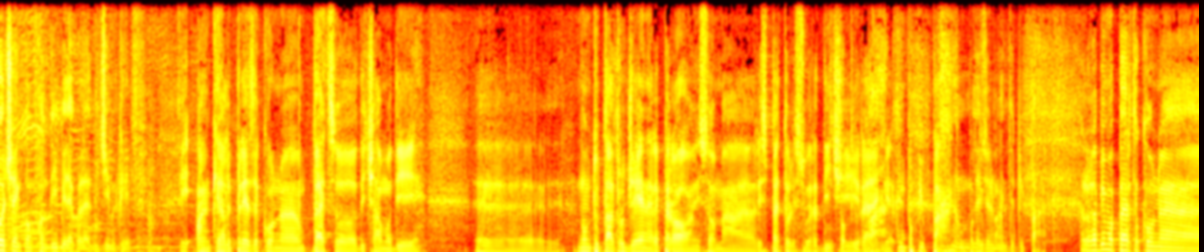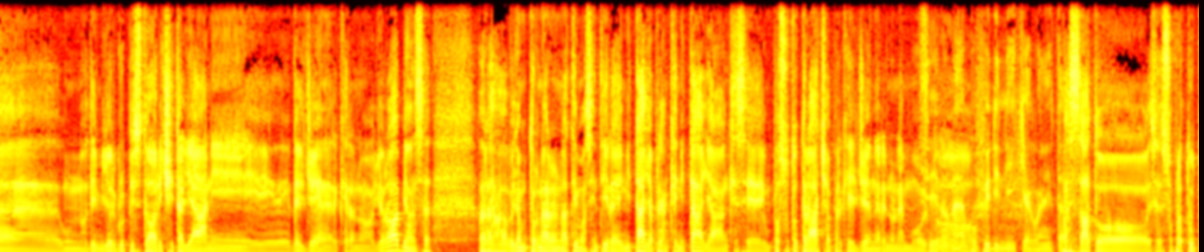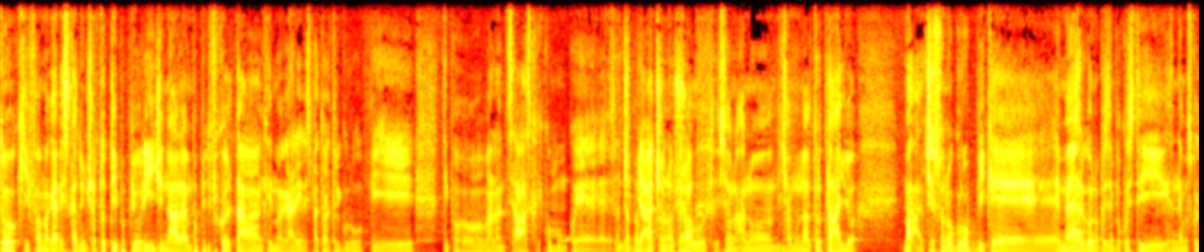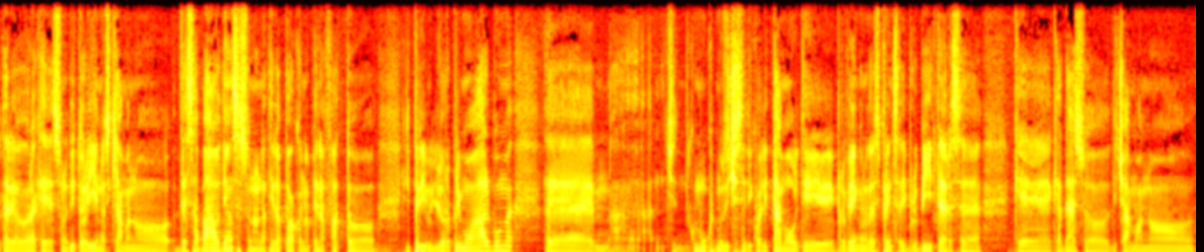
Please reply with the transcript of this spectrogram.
Voce inconfondibile quella di Jimmy Cliff. Sì, anche alle prese con eh, un pezzo diciamo di eh, non tutt'altro genere, però insomma rispetto alle sue radici Un po' più reggae, punk. un po' più punk, un po' più Leggermente punk. più punk. Allora abbiamo aperto con eh, uno dei migliori gruppi storici italiani del genere, che erano gli Orobians. Ora vogliamo tornare un attimo a sentire in Italia, perché anche in Italia, anche se un po' sotto traccia, perché il genere non è molto Sì, non è un po' più di nicchia qua in Italia. passato, soprattutto chi fa magari ska di un certo tipo più original ha un po' più difficoltà anche magari rispetto ad altri gruppi tipo Valanzasca che comunque Sono ci piacciono però sono- hanno diciamo un altro taglio ma ci sono gruppi che emergono, per esempio questi che andiamo a ascoltare ora che sono di Torino, si chiamano The Subaudience, sono nati da poco, hanno appena fatto il, pri- il loro primo album, ci- comunque musicisti di qualità, molti provengono dall'esperienza dei Blue Beaters eh, che, che adesso diciamo hanno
